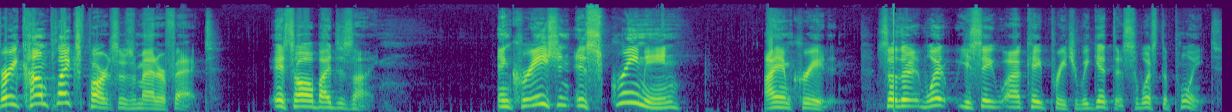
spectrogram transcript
Very complex parts, as a matter of fact. It's all by design. And creation is screaming, I am created. So that what you say, okay, preacher, we get this. So what's the point?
